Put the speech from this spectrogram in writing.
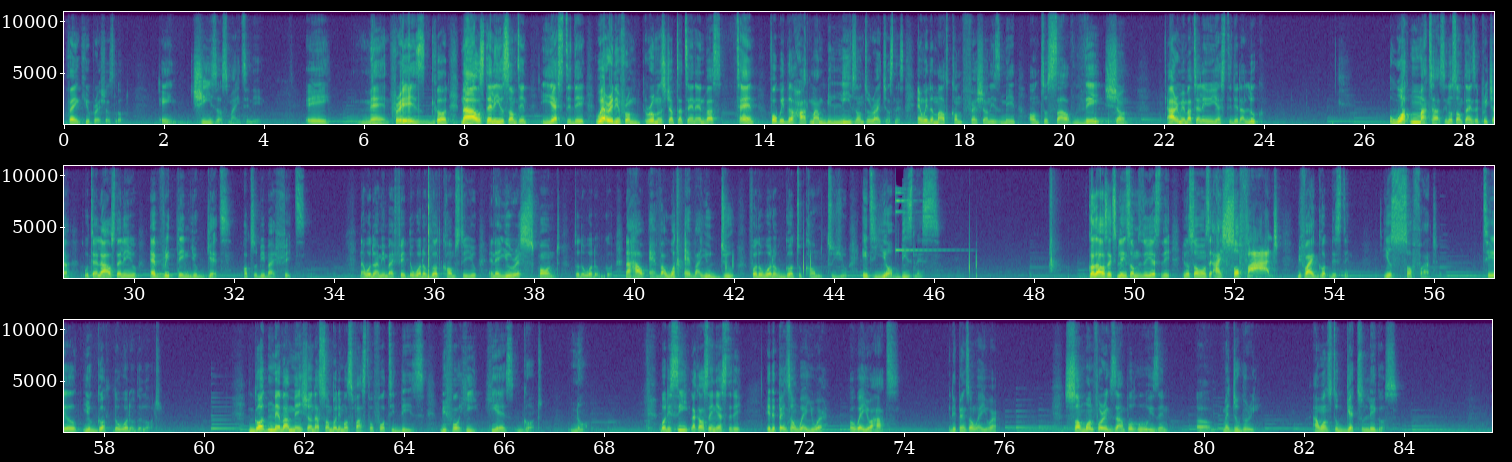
Thank you, precious Lord. In Jesus' mighty name. Amen. Praise God. Now, I was telling you something yesterday. We are reading from Romans chapter 10 and verse 10. For with the heart man believes unto righteousness, and with the mouth confession is made unto salvation. I remember telling you yesterday that look, what matters, you know, sometimes a preacher will tell, I was telling you, everything you get ought to be by faith. Now, what do I mean by faith? The word of God comes to you, and then you respond to the word of God. Now, however, whatever you do for the word of God to come to you, it's your business. Because I was explaining something to you yesterday. You know, someone said, I suffered before I got this thing. You suffered till you got the word of the Lord. God never mentioned that somebody must fast for 40 days before he hears God. No. But you see, like I was saying yesterday, it depends on where you were or where you are at. It depends on where you are. Someone, for example, who is in um, Maiduguri and wants to get to Lagos,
